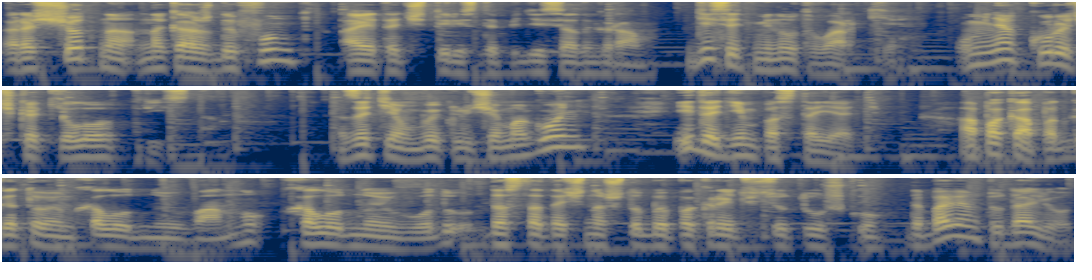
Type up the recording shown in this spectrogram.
Расчетно на каждый фунт, а это 450 грамм, 10 минут варки. У меня курочка кило 300. Затем выключим огонь и дадим постоять. А пока подготовим холодную ванну, холодную воду, достаточно чтобы покрыть всю тушку, добавим туда лед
